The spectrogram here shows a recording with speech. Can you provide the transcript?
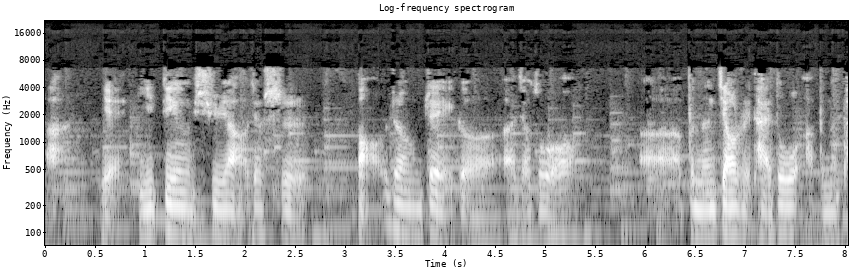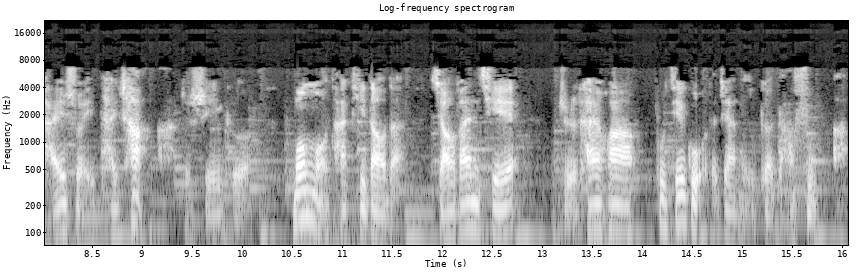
啊，也一定需要就是保证这个呃叫做呃不能浇水太多啊，不能排水太差啊。这是一个某某他提到的小番茄只开花不结果的这样的一个答复啊。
